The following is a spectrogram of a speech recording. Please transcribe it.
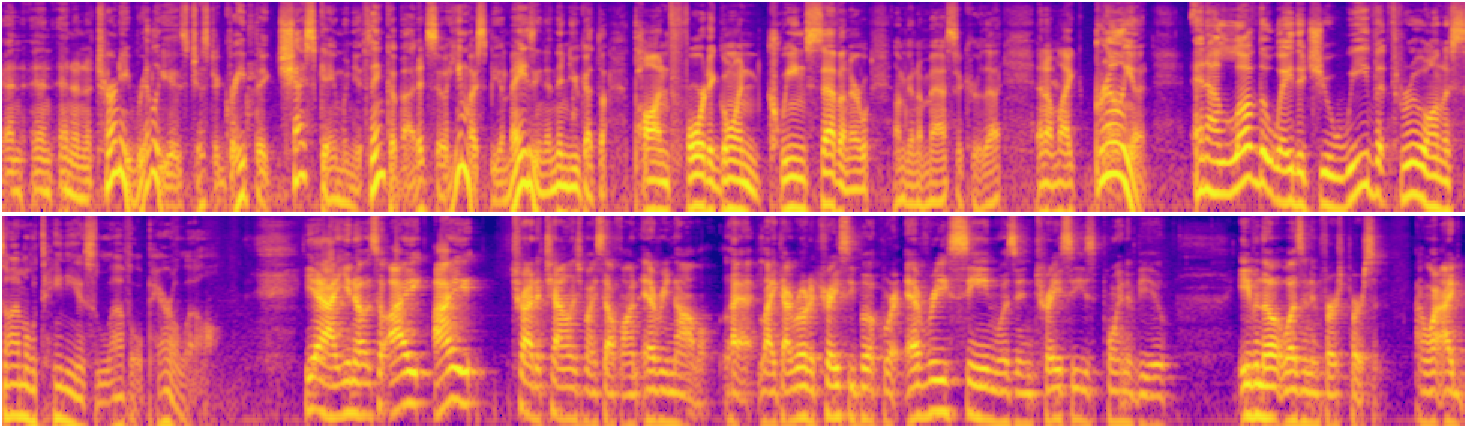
and and and an attorney really is just a great big chess game when you think about it. So he must be amazing. And then you got the pawn four to going queen seven, or I'm going to massacre that. And I'm like, brilliant. And I love the way that you weave it through on a simultaneous level, parallel. Yeah, you know, so I I try to challenge myself on every novel. Like I wrote a Tracy book where every scene was in Tracy's point of view, even though it wasn't in first person. I want I,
